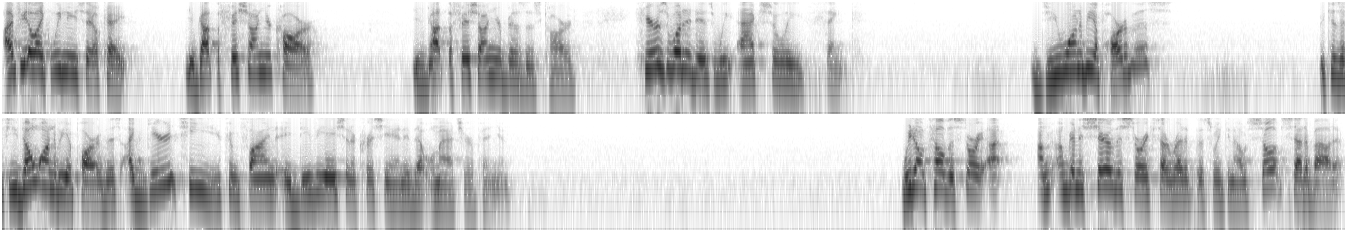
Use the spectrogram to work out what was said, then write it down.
I feel like we need to say, okay, you've got the fish on your car, You've got the fish on your business card. Here's what it is we actually think. Do you want to be a part of this? Because if you don't want to be a part of this, I guarantee you, you can find a deviation of Christianity that will match your opinion. We don't tell the story. I, am going to share this story because I read it this week and I was so upset about it.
